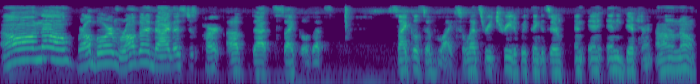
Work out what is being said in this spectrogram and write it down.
Oh no, we're all born. We're all going to die. That's just part of that cycle. That's cycles of life. So let's retreat if we think it's any different. I don't know.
